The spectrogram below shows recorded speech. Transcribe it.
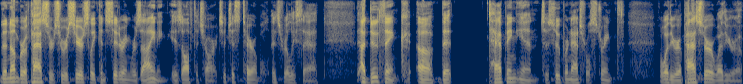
the number of pastors who are seriously considering resigning is off the charts. It's just terrible. It's really sad. I do think uh, that tapping into supernatural strength, whether you're a pastor, whether you're a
